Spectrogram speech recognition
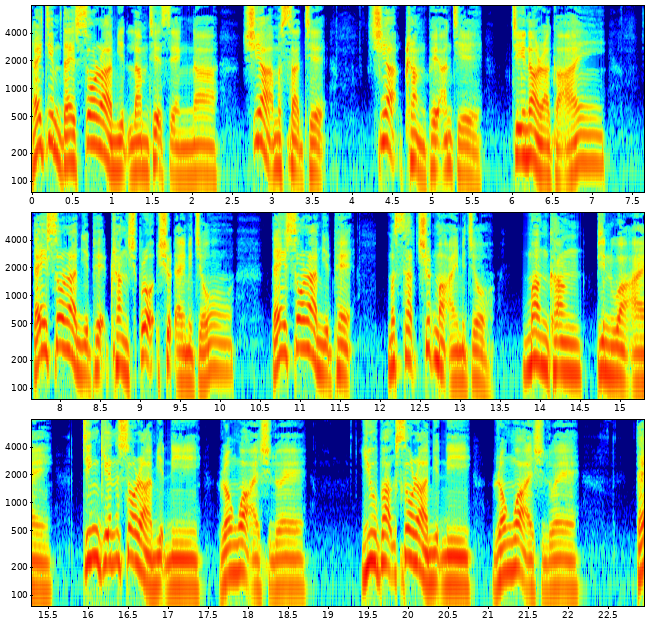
ဟဲ့ကျင်ဒိုင်စောရမြစ်လမ်ချက်စ ेंग နာရှီယမဆတ်ချက်ရှီယခန့်ဖဲအန်ချေဂျေနာရာကအိုင် นเจเจนารากไอได้สรามิดเพครั้งสโปรชุดไอเมจ่อได้สรามิดเพมสัตชุดมาไอเมจ่อมังคังปินว่าไอจิงเกนสรามิดนี้ร้องว่าไอชลวยยูบักสรามิดนี้ ร้องว่าไอชลวยแต่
